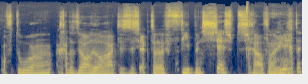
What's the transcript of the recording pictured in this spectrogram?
af en toe gaat het wel heel hard. Dus het is echt eh, 4,6 op de schaal van Richter.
